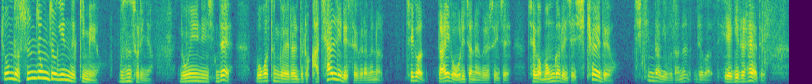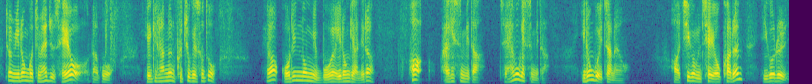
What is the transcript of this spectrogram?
좀 더 순종적인 느낌이에요. 무슨 소리냐. 노인이신데, 뭐 같은 거 예를 들어 같이 할 일이 있어요. 그러면은, 제가 나이가 어리잖아요. 그래서 이제 제가 뭔가를 이제 시켜야 돼요. 시킨다기보다는 내가 얘기를 해야 돼요. 좀 이런 것 좀 해주세요. 라고 얘기를 하면 그쪽에서도 야, 어린 놈이 뭐야? 이런 게 아니라 어, 알겠습니다. 제가 해보겠습니다. 이런 거 있잖아요. 아, 지금 제 역할은 이거를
